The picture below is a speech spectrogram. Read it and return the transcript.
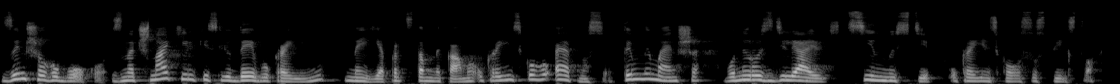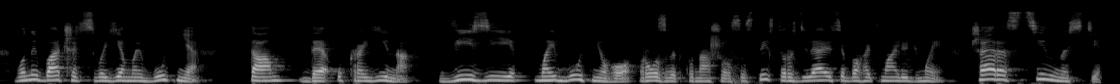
З іншого боку, значна кількість людей в Україні не є представниками українського етносу. Тим не менше, вони розділяють цінності українського суспільства. Вони бачать своє майбутнє там, де Україна, візії майбутнього розвитку нашого суспільства розділяються багатьма людьми. Через цінності,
